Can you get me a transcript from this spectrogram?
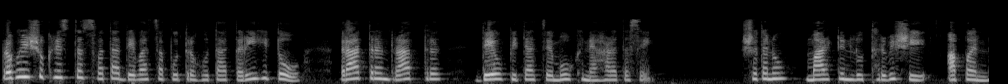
प्रभू यशू ख्रिस्त स्वतः देवाचा पुत्र होता तरीही तो रात्रनरात्र देव पित्याचे मुख न्याहाळत असे. श्रोतनो मार्टिन लुथरविषयी आपण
